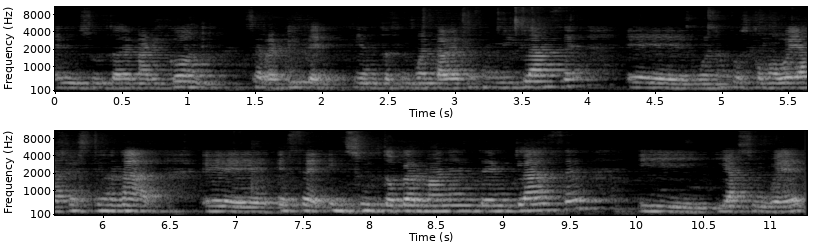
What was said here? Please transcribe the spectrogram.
el insulto de maricón se repite 150 veces en mi clase, eh, bueno, pues cómo voy a gestionar eh, ese insulto permanente en clase y, y a su vez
